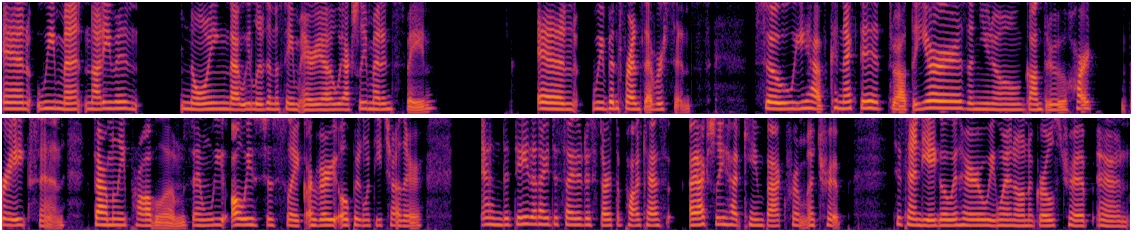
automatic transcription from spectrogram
and we met not even knowing that we lived in the same area. We actually met in Spain, and we've been friends ever since. So we have connected throughout the years and, you know, gone through heartbreaks and family problems and we always just like are very open with each other. And the day that I decided to start the podcast, I actually had came back from a trip to San Diego with her. We went on a girls trip and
